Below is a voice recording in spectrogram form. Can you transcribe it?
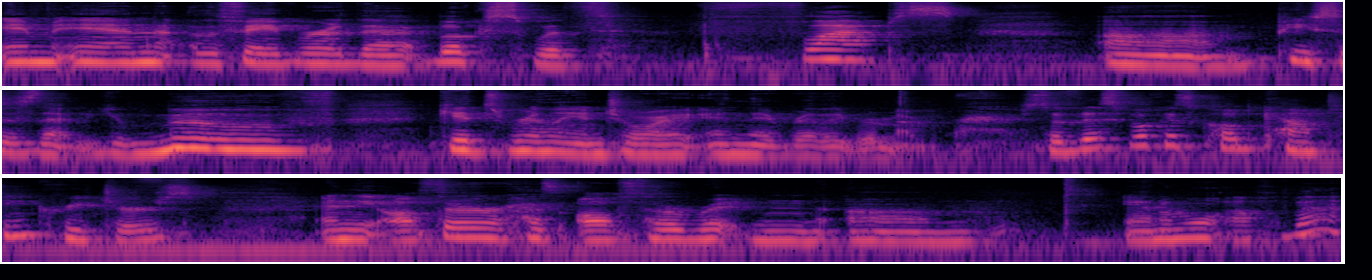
am in the favor that books with flaps, um, pieces that you move, kids really enjoy and they really remember. So, this book is called Counting Creatures, and the author has also written um, Animal Alphabet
